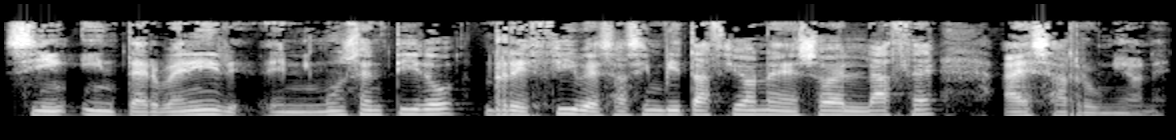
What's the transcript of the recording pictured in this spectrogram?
sin intervenir en ningún sentido, recibe esas invitaciones, esos enlaces a esas reuniones.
